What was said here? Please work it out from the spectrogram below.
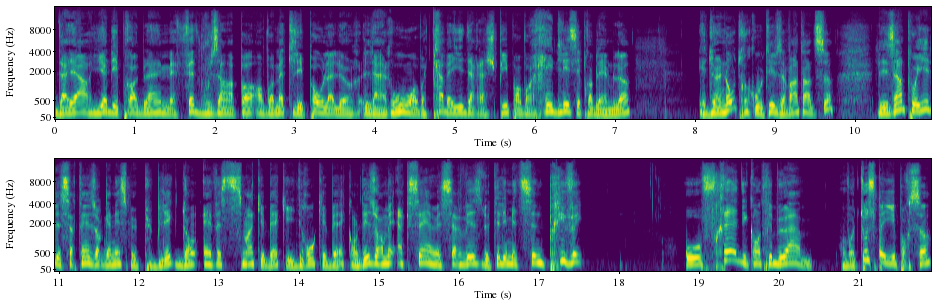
D'ailleurs, il y a des problèmes, mais faites-vous-en pas. On va mettre l'épaule à leur, la roue, on va travailler d'arrache-pied, on va régler ces problèmes-là. Et d'un autre côté, vous avez entendu ça, les employés de certains organismes publics, dont Investissement Québec et Hydro-Québec, ont désormais accès à un service de télémédecine privé aux frais des contribuables. On va tous payer pour ça,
